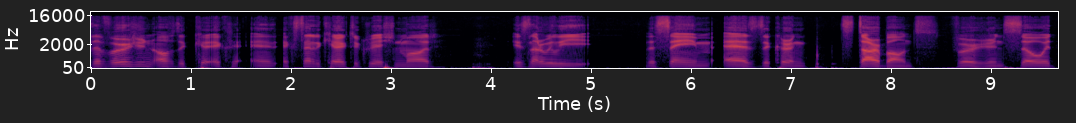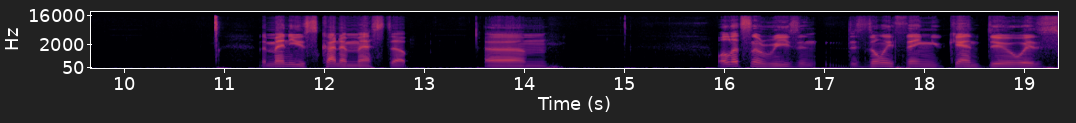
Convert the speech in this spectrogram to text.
the version of the ex extended character creation mod is not really the same as the current Starbound version, so it the menu is kind of messed up. Um, well, that's no reason. This is the only thing you can't do is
